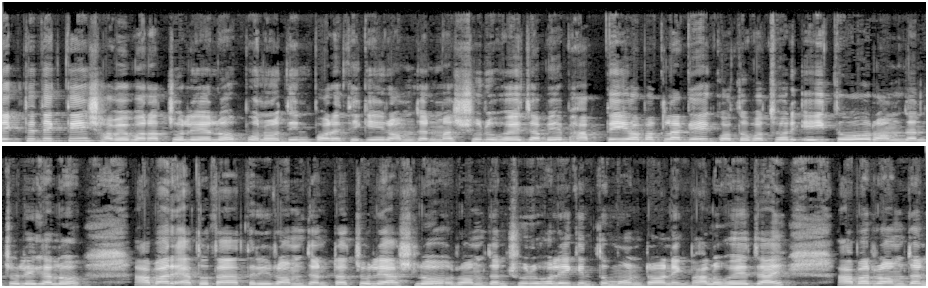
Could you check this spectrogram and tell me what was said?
দেখতে দেখতেই সবে বরাত চলে এলো। পনেরো দিন পরে থেকেই রমজান মাস শুরু হয়ে যাবে। ভাবতেই অবাক লাগে, গত বছর এই তো রমজান চলে গেল। আবার এত তাড়াতাড়ি রমজানটা চলে আসলো। রমজান শুরু হলেই কিন্তু মনটা অনেক ভালো হয়ে যায়। আবার রমজান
